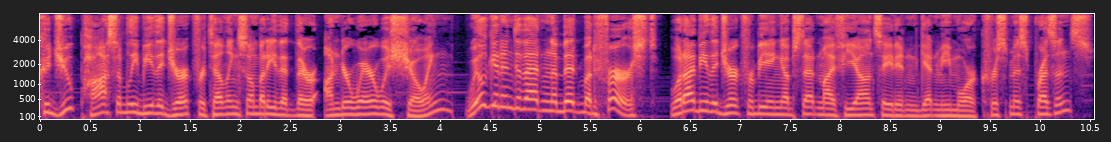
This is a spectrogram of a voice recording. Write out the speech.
Could you possibly be the jerk for telling somebody that their underwear was showing? We'll get into that in a bit, but first, would I be the jerk for being upset my fiance didn't get me more Christmas presents?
